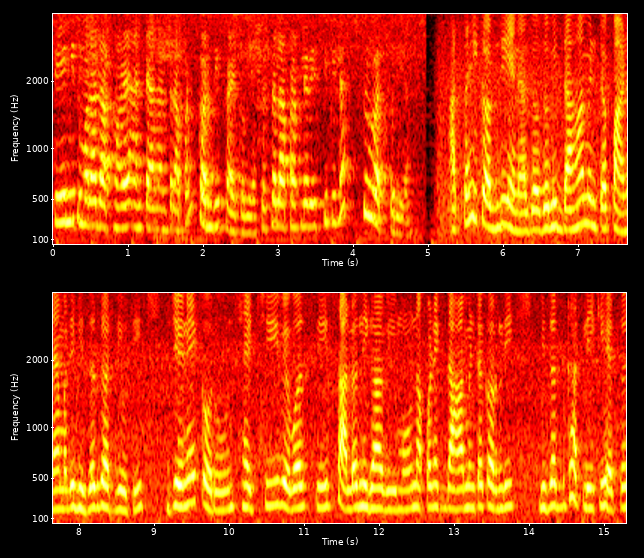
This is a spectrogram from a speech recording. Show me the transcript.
ते मी तुम्हाला दाखवणार आहे आणि त्यानंतर आपण करंदी फ्राय करूया. तर चला आपण आपल्या रेसिपीला सुरुवात करूया. आत्ता ही कंदी आहे ना जवळजवळ मी दहा मिनटं पाण्यामध्ये भिजत घातली होती. जेणेकरून ह्याची व्यवस्थित सालं निघावी म्हणून आपण एक दहा मिनटं करंदी भिजत घातली की ह्याचं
